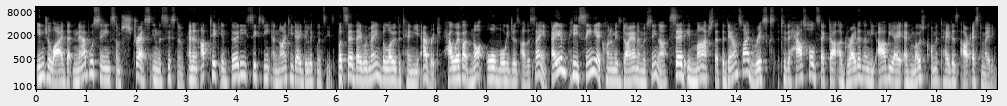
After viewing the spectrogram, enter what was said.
in July that NAB was seeing some stress in the system and an uptick in 30, 60, and 90 day delinquencies, but said they remain below the 10 year average. However, not all mortgages are the same. AMP senior economist Diana Mousina said in March that the downside risks to the household sector are greater than the RBA and most commentators are estimating.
